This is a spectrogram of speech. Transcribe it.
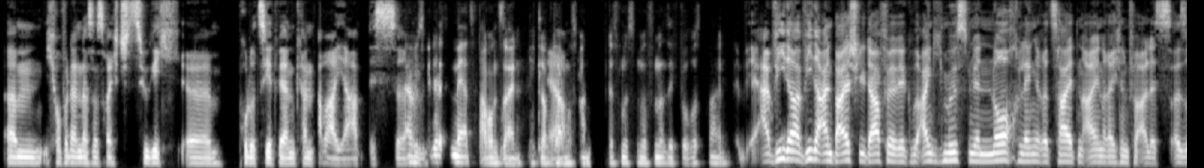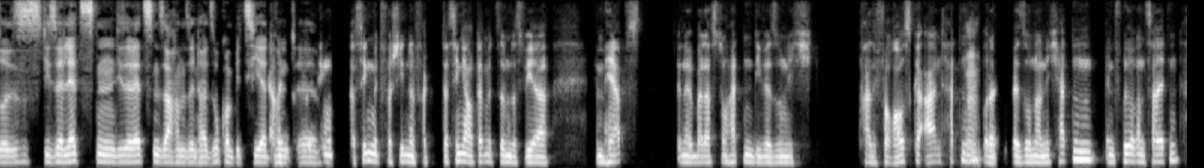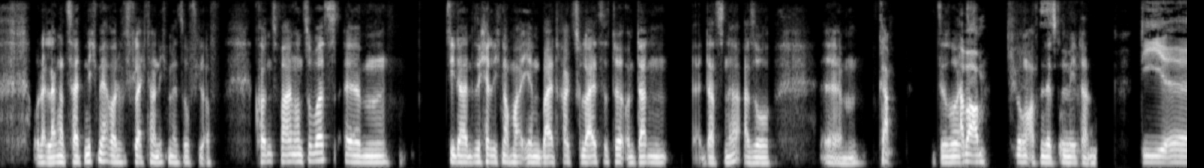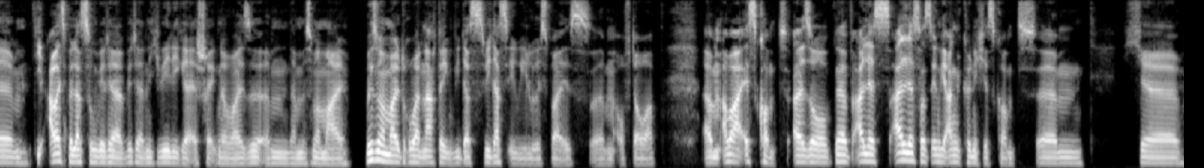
Ähm, ich hoffe dann, dass das recht zügig äh, produziert werden kann. Aber ja, ist. Ähm, Aber es wird März bei uns sein. Ich glaube, ja. da muss man, das muss, muss man sich bewusst sein. Ja, wieder, wieder ein Beispiel dafür. Wir, eigentlich müssten wir noch längere Zeiten einrechnen für alles. Also es ist diese letzten, diese letzten Sachen sind halt so kompliziert ja, und das, äh, hing, das hing mit verschiedenen Faktoren. Das hing ja auch damit zusammen, dass wir im Herbst eine Überlastung hatten, die wir so nicht quasi vorausgeahnt hatten mhm. oder die wir so noch nicht hatten in früheren Zeiten oder lange Zeit nicht mehr, weil wir vielleicht noch nicht mehr so viel auf Cons waren und sowas, ähm, die dann sicherlich nochmal ihren Beitrag zu leistete und dann äh, das, ne? Also ähm, klar. So Aber Führung auf den letzten Metern. Die, äh, die Arbeitsbelastung wird ja, wird ja nicht weniger erschreckenderweise. Ähm, da müssen wir mal, müssen wir mal drüber nachdenken, wie das, wie das irgendwie lösbar ist ähm, auf Dauer. Ähm, aber es kommt. Also ne, alles, alles, was irgendwie angekündigt ist, kommt. Ähm, ich äh,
